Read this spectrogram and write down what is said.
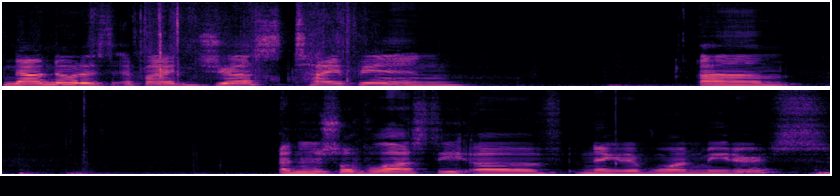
now notice if I just type in um, an initial velocity of negative 1 meters,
